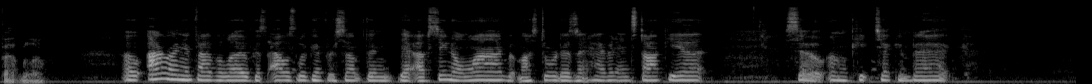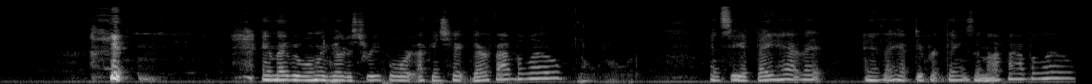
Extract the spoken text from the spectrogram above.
Five Below. Oh, I run in Five Below because I was looking for something that I've seen online, but my store doesn't have it in stock yet. So I'm going to keep checking back. and maybe when we go to Shreveport, I can check their Five Below. Oh, Lord. And see if they have it and they have different things than my Five Below.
